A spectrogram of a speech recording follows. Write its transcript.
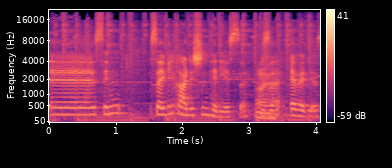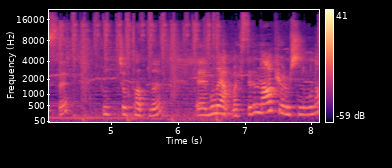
eee, senin sevgili kardeşinin hediyesi bize. Aynen. Ev hediyesi. Çok, çok tatlı. Eee, bunu yapmak istedim. Ne yapıyorum şimdi buna?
